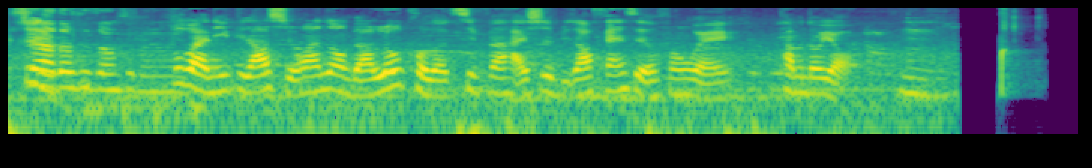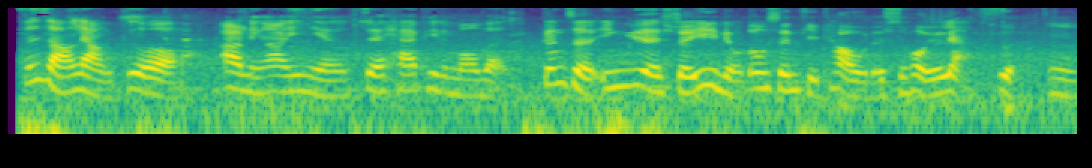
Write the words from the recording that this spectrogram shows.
是啊，都是中式风味。不管你比较喜欢这种比较 local 的气氛，还是比较 fancy 的氛围，他们都有。嗯，分享两个二零二一年最 happy 的 moment。跟着音乐随意扭动身体跳舞的时候有两次，嗯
